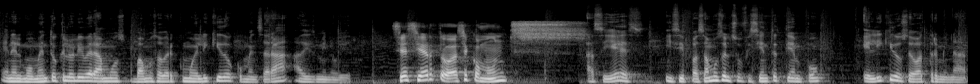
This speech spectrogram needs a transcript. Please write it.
En el momento que lo liberamos, vamos a ver cómo el líquido comenzará a disminuir. Sí es cierto, hace como un... Así es, y si pasamos el suficiente tiempo, el líquido se va a terminar.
